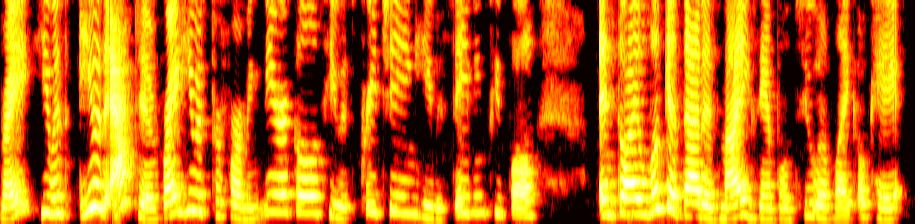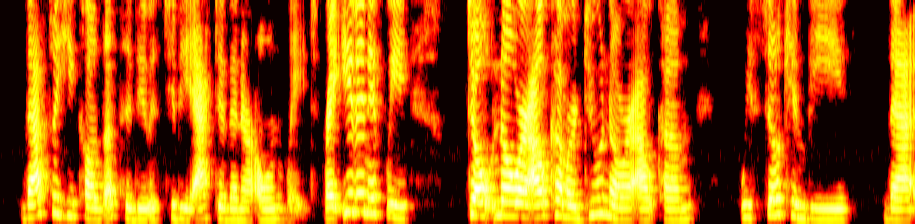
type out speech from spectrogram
Right? He was he was active, right? He was performing miracles, he was preaching, he was saving people. And so I look at that as my example too of like, okay, that's what he calls us to do is to be active in our own wait, right? Even if we don't know our outcome or do know our outcome, we still can be that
